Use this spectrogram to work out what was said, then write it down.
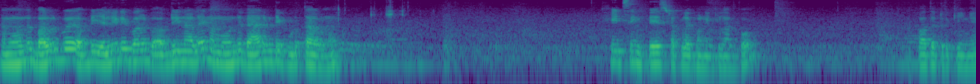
நம்ம வந்து பல்பு அப்படி எல்இடி பல்ப் அப்படின்னாலே நம்ம வந்து வேரண்டி கொடுத்தாகணும். ஹீட் சிங் பேஸ்ட் அப்ளை பண்ணிக்கலாம் இப்போது பார்த்துட்ருக்கீங்க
